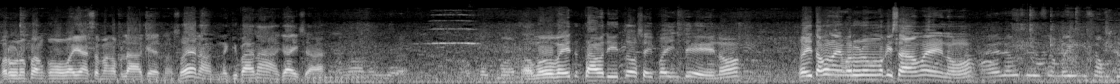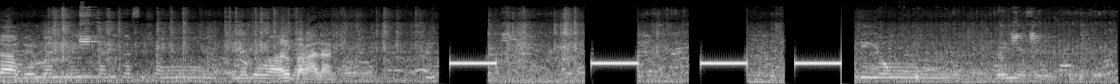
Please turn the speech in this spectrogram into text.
marunong pang kumuha yan sa mga vlogger, no. So, yan, ah, nagiba na, guys, ah. Oh, mababait ang tao dito, sa iba hindi, eh, no. Nakita ko na yung marunong makisama, eh, no. Kaya lang din sa may isang vlogger, man, may mali kasi siyang pinaliwanag. Anong pangalan? Hindi yung linya sa YouTube.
